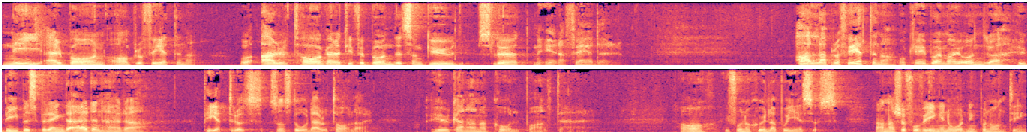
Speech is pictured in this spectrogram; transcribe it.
Ni är barn av profeterna och arvtagare till förbundet som Gud slöt med era fäder. Alla profeterna, okej, okay, börjar man ju undra hur bibelsprängd är den här äh, Petrus som står där och talar? Hur kan han ha koll på allt det här? Ja, vi får nog skylla på Jesus. Annars så får vi ingen ordning på någonting.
